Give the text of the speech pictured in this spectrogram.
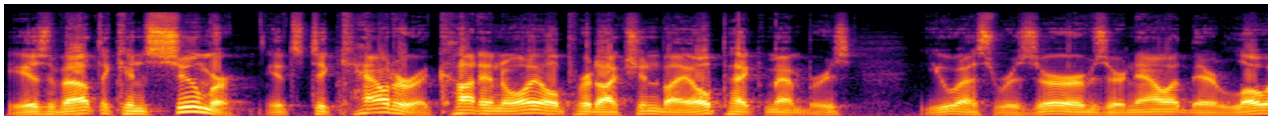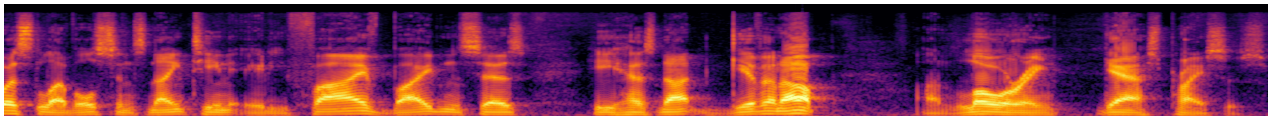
is about the consumer. It's to counter a cut in oil production by OPEC members. U.S. reserves are now at their lowest level since 1985. Biden says he has not given up on lowering gas prices.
